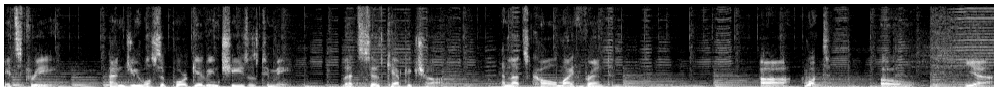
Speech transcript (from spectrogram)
it's free. And you will support giving cheeses to me. That says Kepkicha. And let's call my friend. Ah, what? Oh. Yeah.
